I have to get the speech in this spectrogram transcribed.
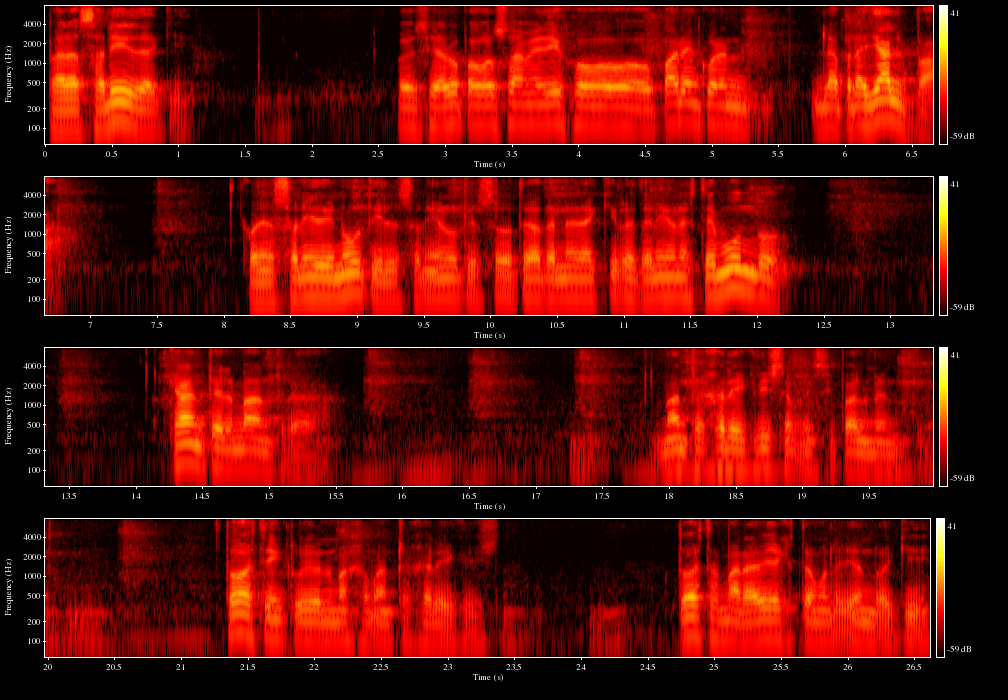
para salir de aquí. Pues Arupa Goswami dijo, paren con la prayalpa, con el sonido inútil, el sonido inútil solo te va a tener aquí retenido en este mundo. Canta el mantra, mantra Hare Krishna principalmente. Todo está incluido en el Maha Mantra Hare Krishna. Todas estas maravillas que estamos leyendo aquí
